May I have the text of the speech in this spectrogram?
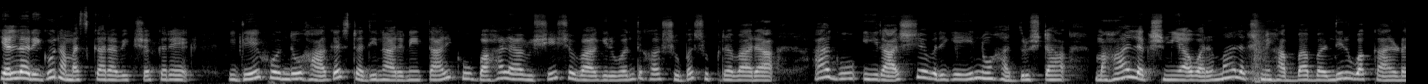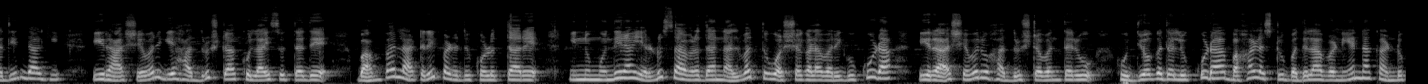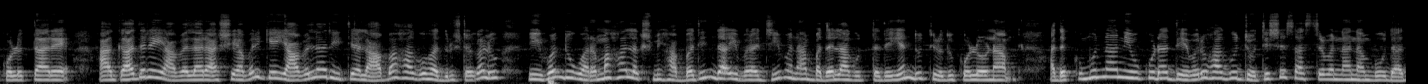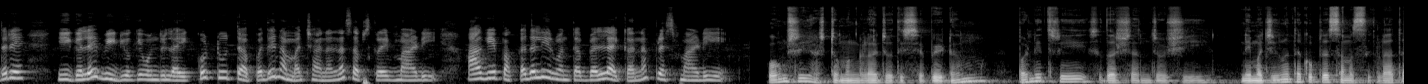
ಎಲ್ಲರಿಗೂ ನಮಸ್ಕಾರ ವೀಕ್ಷಕರೇ. ಇದೇ ಒಂದು ಆಗಸ್ಟ್ ಹದಿನಾರನೇ ತಾರೀಕು ಬಹಳ ವಿಶೇಷವಾಗಿರುವಂತಹ ಶುಭ ಶುಕ್ರವಾರ. ಹಾಗೂ ಈ ರಾಶಿಯವರಿಗೆ ಇನ್ನು ಅದೃಷ್ಟ. ಮಹಾಲಕ್ಷ್ಮಿಯ ವರಮಹಾಲಕ್ಷ್ಮಿ ಹಬ್ಬ ಬಂದಿರುವ ಕಾರಣದಿಂದಾಗಿ ಈ ರಾಶಿಯವರಿಗೆ ಅದೃಷ್ಟ ಕುಲಾಯಿಸುತ್ತದೆ. ಬಂಪರ್ ಲಾಟರಿ ಪಡೆದುಕೊಳ್ಳುತ್ತಾರೆ. ಇನ್ನು ಮುಂದಿನ ಎರಡು ಸಾವಿರದ ನಲವತ್ತು ವರ್ಷಗಳವರೆಗೂ ಕೂಡ ಈ ರಾಶಿಯವರು ಅದೃಷ್ಟವಂತರು. ಉದ್ಯೋಗದಲ್ಲೂ ಕೂಡ ಬಹಳಷ್ಟು ಬದಲಾವಣೆಯನ್ನು ಕಂಡುಕೊಳ್ಳುತ್ತಾರೆ. ಹಾಗಾದರೆ ಯಾವೆಲ್ಲ ರಾಶಿಯವರಿಗೆ ಯಾವೆಲ್ಲ ರೀತಿಯ ಲಾಭ ಹಾಗೂ ಅದೃಷ್ಟಗಳು ಈ ಒಂದು ವರಮಹಾಲಕ್ಷ್ಮಿ ಹಬ್ಬದಿಂದ ಇವರ ಜೀವನ ಬದಲಾಗುತ್ತದೆ ಎಂದು ತಿಳಿದುಕೊಳ್ಳೋಣ. ಅದಕ್ಕೂ ಮುನ್ನ ನೀವು ಕೂಡ ದೇವರು ಹಾಗೂ ಜ್ಯೋತಿಷ್ಯ ಶಾಸ್ತ್ರವನ್ನು ನಂಬುವುದಾದರೆ ಈಗಲೇ ವಿಡಿಯೋಗೆ ಒಂದು ಲೈಕ್ ಕೊಟ್ಟು ತಪ್ಪದೆ ನಮ್ಮ ಚಾನಲ್ನ ಸಬ್ಸ್ಕ್ರೈಬ್ ಮಾಡಿ. ಹಾಗೆ ಪಕ್ಕದಲ್ಲಿ ಇರುವಂಥ ಬೆಲ್ ಐಕಾನ್ನ ಪ್ರೆಸ್ ಮಾಡಿ. ಓಂ ಶ್ರೀ ಅಷ್ಟಮಂಗಳ ಜ್ಯೋತಿಷ್ಯ ಪೀಠಂ, ಪಂಡಿತ್ ಶ್ರೀ ಸುದರ್ಶನ್ ಜೋಶಿ. ನಿಮ್ಮ ಜೀವನದ ಗುಪ್ತ ಸಮಸ್ಯೆಗಳಾದ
